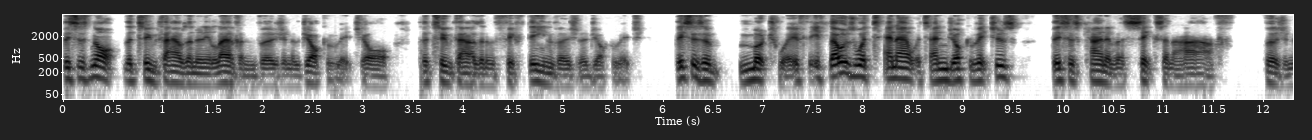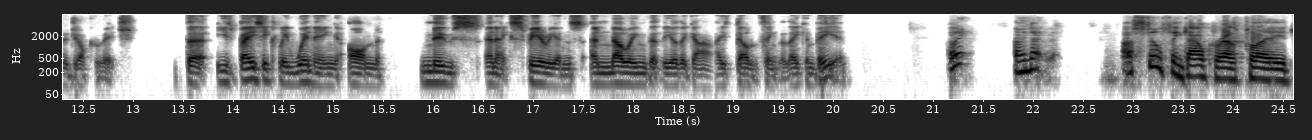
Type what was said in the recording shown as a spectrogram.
This is not the 2011 version of Djokovic or the 2015 version of Djokovic. This is a much if if those were 10 out of 10 Djokovic's, this is kind of a six and a half version of Djokovic. That he's basically winning on noose and experience and knowing that the other guys don't think that they can beat him. I I mean, I, I still think Alcaraz played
